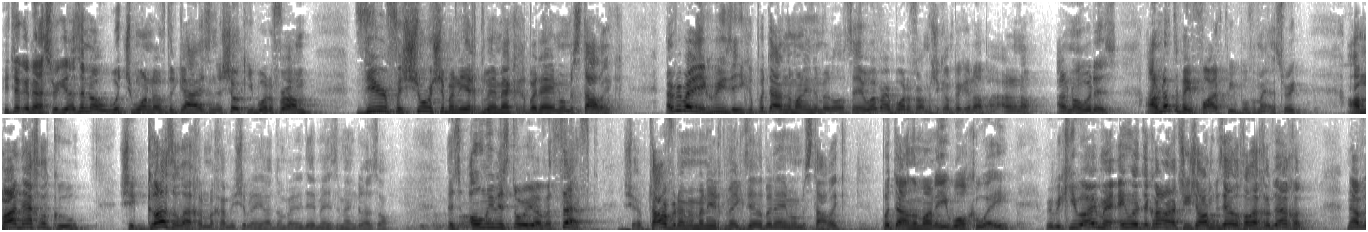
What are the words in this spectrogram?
he took an Esrik, he doesn't know which one of the guys in the Shuk he bought it from. There for sure Shemaniach Dmei Mekach B'neim or Mistalik. Everybody agrees that you can put down the money in the middle and say, whoever I bought it from should come pick it up. I, I don't know. I don't know who it is. I don't have to pay five people for my esrik. It's only the story of a theft. Put down the money, walk away. Now,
